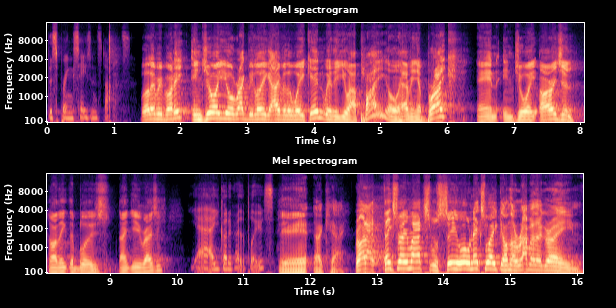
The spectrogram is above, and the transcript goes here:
the spring season starts. Well, everybody, enjoy your rugby league over the weekend, whether you are playing or having a break, and enjoy Origin. Oh, I think the Blues, don't you, Rosie? Yeah, you got to go the Blues. Yeah, okay. Righto, thanks very much. We'll see you all next week on the Rub of the Green.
